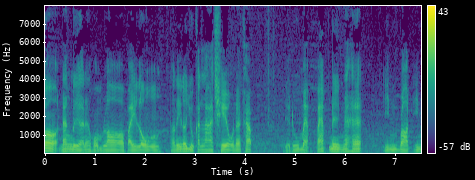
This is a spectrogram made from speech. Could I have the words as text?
ก็นั่งเรือนะผมรอไปลง ตอนนี้เราอยู่กันลาเชลนะครับ เดี๋ยวดูแมปแป๊บหนึ่งนะฮะ อินบรอดอิน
